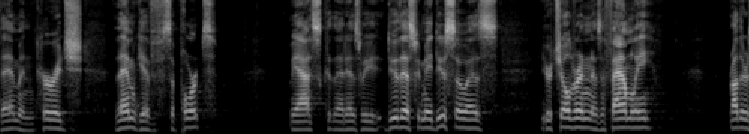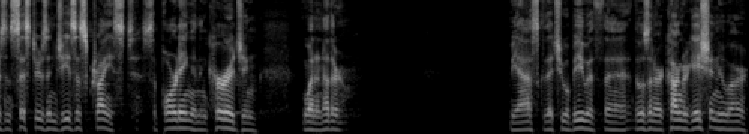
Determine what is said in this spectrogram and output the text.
them, encourage them, give support. We ask that as we do this, we may do so as your children, as a family, brothers and sisters in Jesus Christ, supporting and encouraging one another. We ask that you will be with uh, those in our congregation who are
